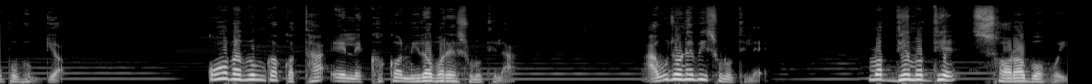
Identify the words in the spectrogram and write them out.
ଉପଭୋଗ୍ୟ କ ବାବୁଙ୍କ କଥା ଏ ଲେଖକ ନିରବରେ ଶୁଣୁଥିଲା। ଆଉ ଜଣେ ବି ଶୁଣୁଥିଲେ। ମଧ୍ୟେ ମଧ୍ୟେ ସରବ ହୋଇ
